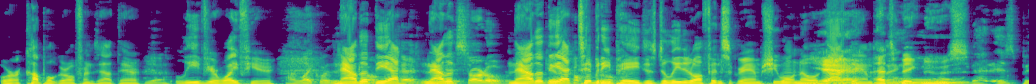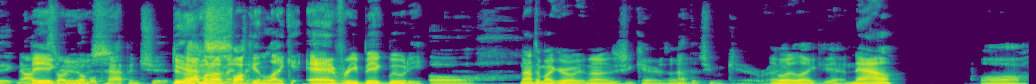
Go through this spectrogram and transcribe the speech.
or a couple girlfriends out there. Yeah, Leave your wife here. I like where this Now is that going. the Go act- ahead. now Okay, that- start over. Now that Get the a couple activity girls. page is deleted off Instagram, she won't know a Yeah, goddamn that's thing. big Ooh, news. That is big. Now I Big can start news. double tapping shit. Dude, Yes. I'm gonna Commenting. fucking like every big booty. Oh, Not to my girl. Not that she cares. huh? not that you would care, right? Like yeah. Now, oh,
